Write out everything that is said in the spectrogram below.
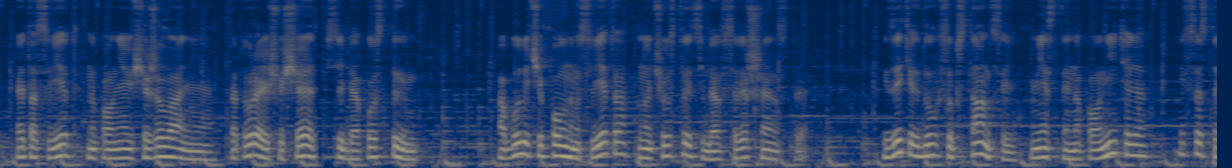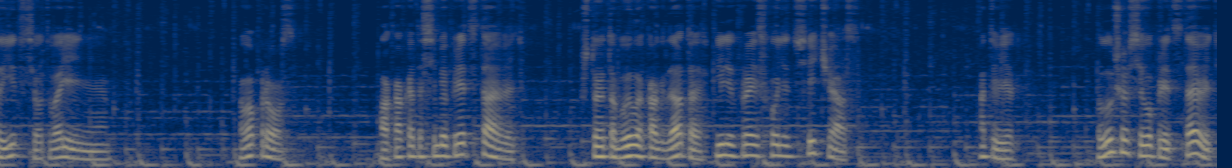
– это свет, наполняющий желание, которое ощущает себя пустым, а будучи полным света, но чувствует себя в совершенстве. Из этих двух субстанций, места и наполнителя, и состоит все творение. Вопрос. А как это себе представить? Что это было когда-то или происходит сейчас? Ответ. Лучше всего представить,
